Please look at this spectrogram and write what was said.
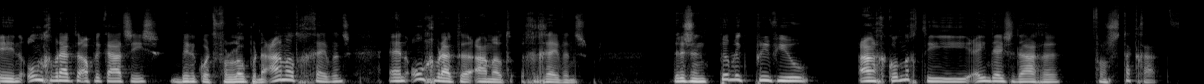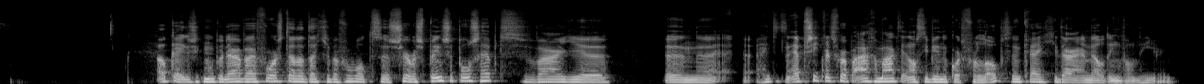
in ongebruikte applicaties, binnenkort verlopende aanmeldgegevens en ongebruikte aanmeldgegevens. Er is een public preview aangekondigd die één deze dagen van start gaat. Oké, dus ik moet me daarbij voorstellen dat je bijvoorbeeld eh, service principles hebt, waar je een, uh, heet het een app secret voor hebt aangemaakt. En als die binnenkort verloopt, dan krijg je daar een melding van hierin.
